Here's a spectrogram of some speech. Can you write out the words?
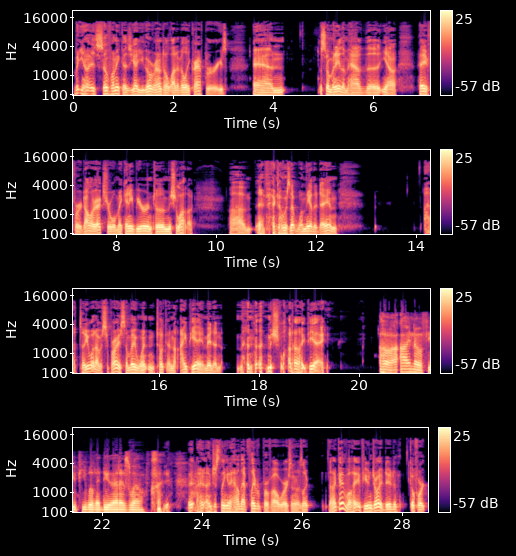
But you know, it's so funny because yeah, you go around to a lot of LA craft breweries, and so many of them have the you know, hey, for a dollar extra, we'll make any beer into a Michelada. Um, in fact, I was at one the other day, and I'll tell you what, I was surprised. Somebody went and took an IPA and made an, Michelada IPA. Oh, I know a few people that do that as well. I, I'm just thinking of how that flavor profile works, and I was like, okay, well, hey, if you enjoy it, dude, go for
